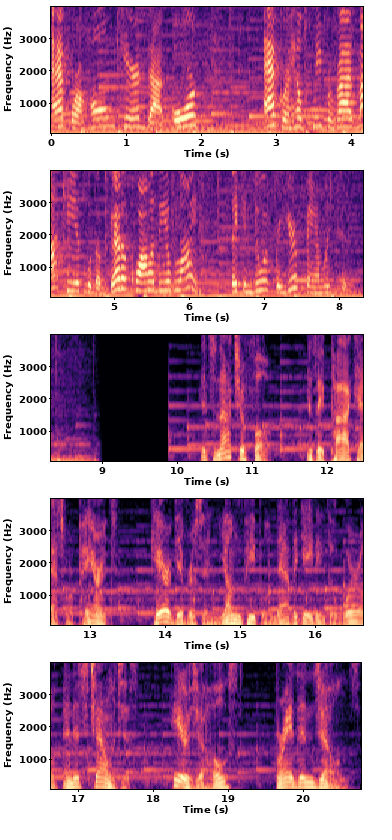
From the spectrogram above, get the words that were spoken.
acrahomecare.org. ACRA helps me provide my kids with a better quality of life. They can do it for your family too. It's Not Your Fault is a podcast for parents, caregivers, and young people navigating the world and its challenges Here's your host, Brandon Jones.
